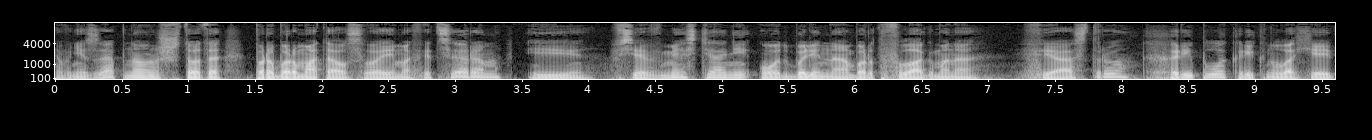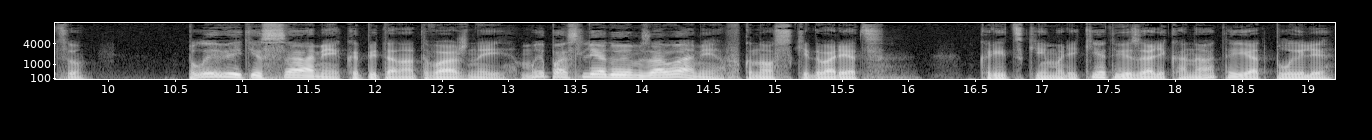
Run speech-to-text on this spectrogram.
Внезапно он что-то пробормотал своим офицерам, и все вместе они отбыли на борт флагмана. Фиастру хрипло крикнула Хейцу. «Плывите сами, капитан отважный, мы последуем за вами в Кносский дворец». Критские моряки отвязали канаты и отплыли.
